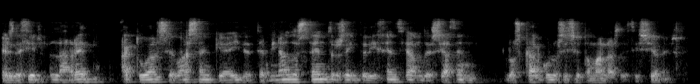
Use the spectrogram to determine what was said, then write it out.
Es decir, la red actual se basa en que hay determinados centros de inteligencia donde se hacen los cálculos y se toman las decisiones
